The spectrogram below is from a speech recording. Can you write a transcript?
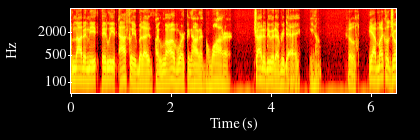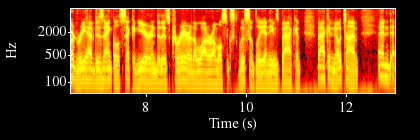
am not an elite athlete, but I, I love working out in the water. Try to do it every day, you know. Cool. Yeah, Michael Jordan rehabbed his ankle second year into his career in the water almost exclusively, and he was back in back in no time. And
